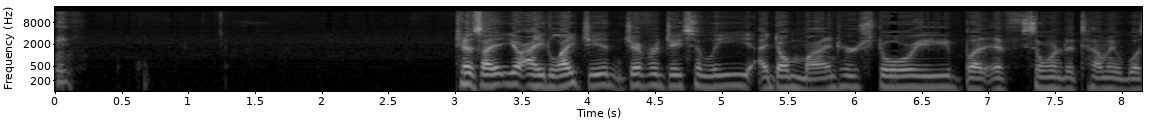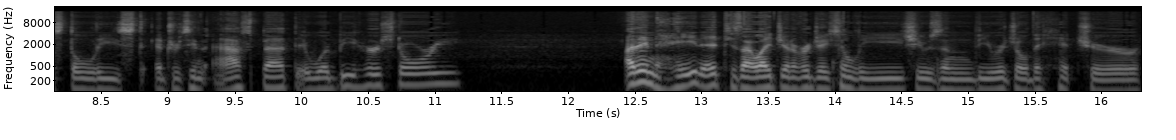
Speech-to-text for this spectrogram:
Because I, you know, I like Jennifer Jason Leigh. I don't mind her story, but if someone were to tell me what's the least interesting aspect, it would be her story. I didn't hate it because I like Jennifer Jason Leigh. She was in the original The Hitcher.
